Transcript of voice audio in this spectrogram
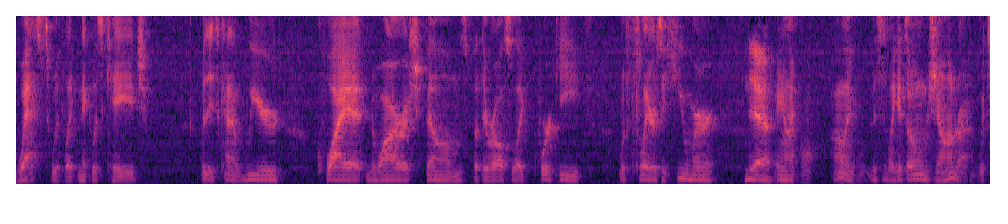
West with like Nicolas Cage, with these kind of weird, quiet, noirish films, but they were also like quirky with flares of humor. Yeah. And you're like, well, I don't this is like its own genre, which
